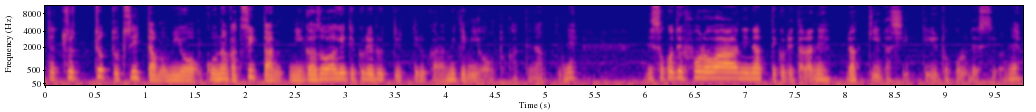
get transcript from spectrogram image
ちょちょちょっとツイッターも見よう。こうなんかツイッターに画像を上げてくれるって言ってるから見てみようとかってなってね。で、そこでフォロワーになってくれたらね、ラッキーだしっていうところですよね。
